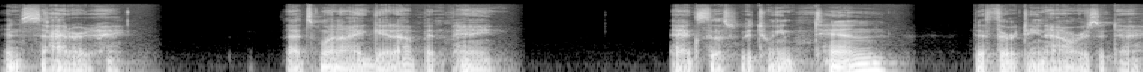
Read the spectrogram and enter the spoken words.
and saturday that's when i get up and paint access between 10 to 13 hours a day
